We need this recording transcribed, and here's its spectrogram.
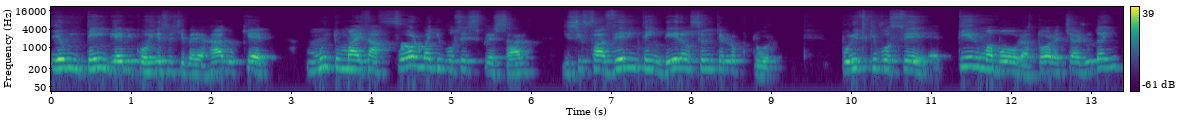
eu entendo e aí me corrija se eu estiver errado, que é muito mais a forma de você se expressar, de se fazer entender ao seu interlocutor. Por isso que você é, ter uma boa oratória te ajuda em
